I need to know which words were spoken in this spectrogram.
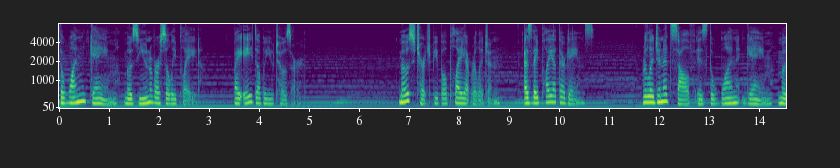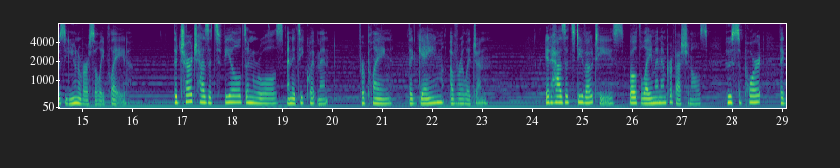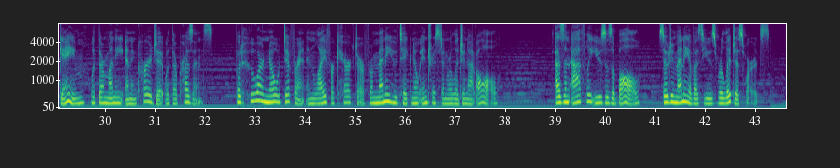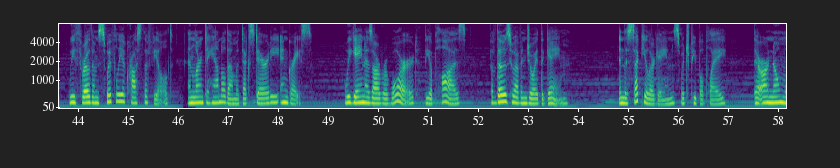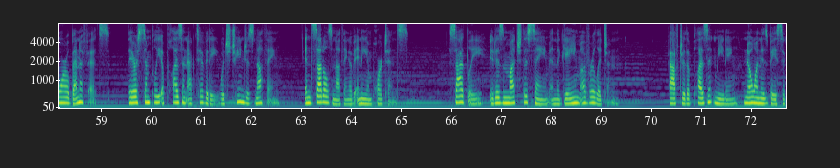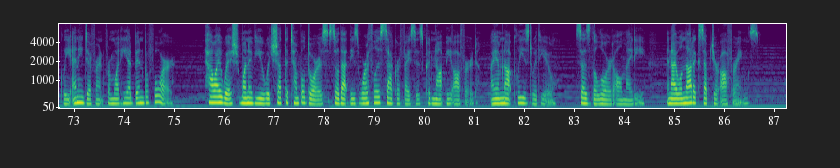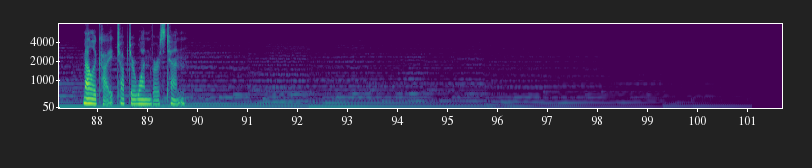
The One Game Most Universally Played by A.W. Tozer. Most church people play at religion, as they play at their games. Religion itself is the one game most universally played. The church has its fields and rules and its equipment for playing the game of religion. It has its devotees, both laymen and professionals, who support the game with their money and encourage it with their presence, but who are no different in life or character from many who take no interest in religion at all. As an athlete uses a ball, so do many of us use religious words. We throw them swiftly across the field and learn to handle them with dexterity and grace. We gain as our reward the applause of those who have enjoyed the game. In the secular games which people play, there are no moral benefits. They are simply a pleasant activity which changes nothing and settles nothing of any importance. Sadly, it is much the same in the game of religion. After the pleasant meeting, no one is basically any different from what he had been before. How I wish one of you would shut the temple doors so that these worthless sacrifices could not be offered. I am not pleased with you, says the Lord Almighty, and I will not accept your offerings. Malachi chapter 1 verse 10.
